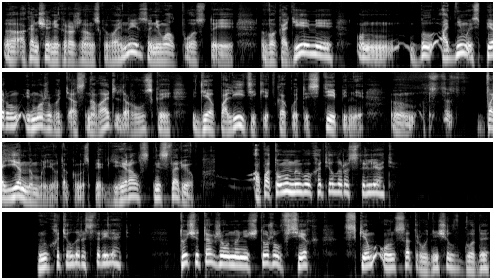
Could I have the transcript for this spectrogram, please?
э, окончания гражданской войны занимал посты в академии. Он был одним из первых и, может быть, основатель русской геополитики в какой-то степени, э, в военном ее таком аспекте, генерал Снестарев. А потом он его хотел расстрелять. Его хотел расстрелять. Точно так же он уничтожил всех, с кем он сотрудничал в годы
